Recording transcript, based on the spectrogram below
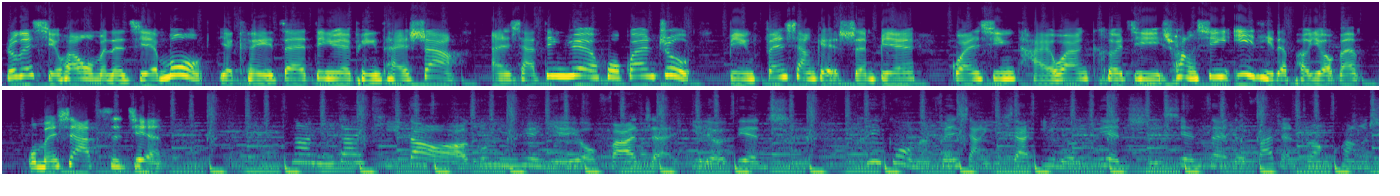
如果喜欢我们的节目，也可以在订阅平台上按下订阅或关注，并分享给身边关心台湾科技创新议题的朋友们。我们下次见。那您刚才提到啊，工研院也有发展一流电池，可以跟我们分享一下一流电池现在的发展状况是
